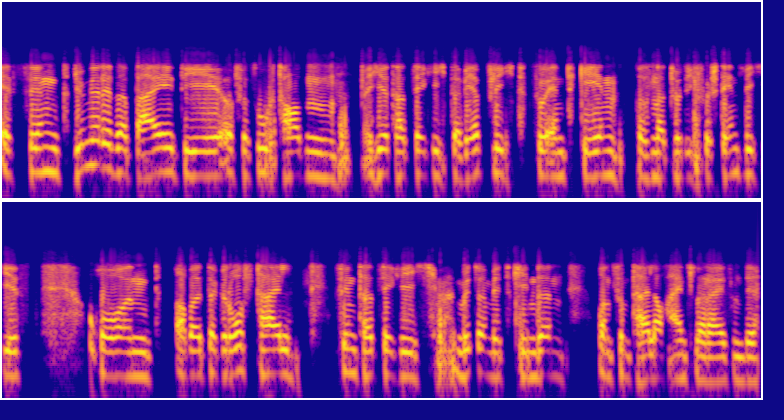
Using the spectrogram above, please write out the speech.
es sind Jüngere dabei, die versucht haben, hier tatsächlich der Wehrpflicht zu entgehen, was natürlich verständlich ist. Und aber der Großteil sind tatsächlich Mütter mit Kindern, und zum Teil auch Einzelreisende.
